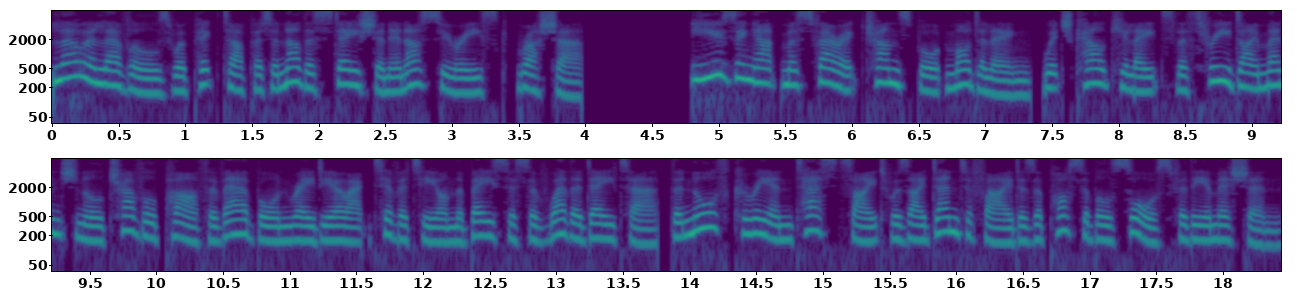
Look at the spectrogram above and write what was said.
Lower levels were picked up at another station in Ussuriysk, Russia. Using atmospheric transport modeling, which calculates the three-dimensional travel path of airborne radioactivity on the basis of weather data, the North Korean test site was identified as a possible source for the emission.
